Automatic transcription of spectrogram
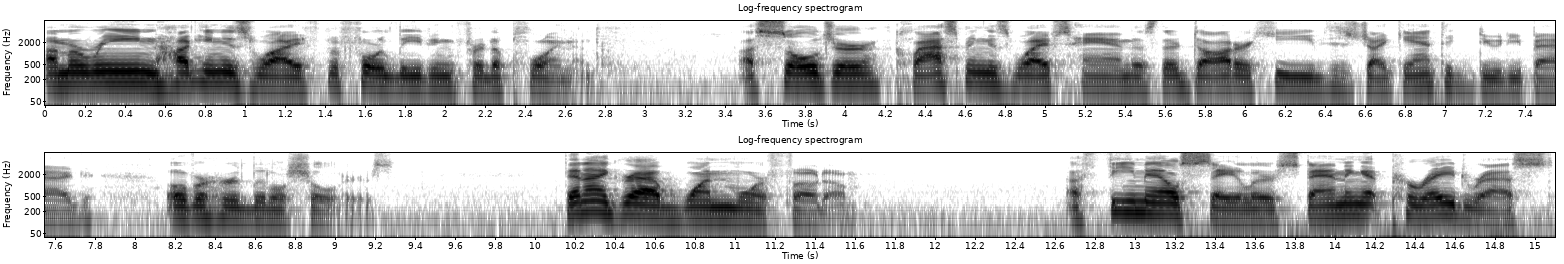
a Marine hugging his wife before leaving for deployment, a soldier clasping his wife's hand as their daughter heaved his gigantic duty bag over her little shoulders. Then I grabbed one more photo a female sailor standing at parade rest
